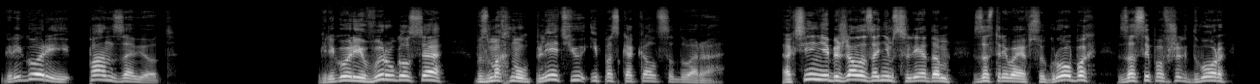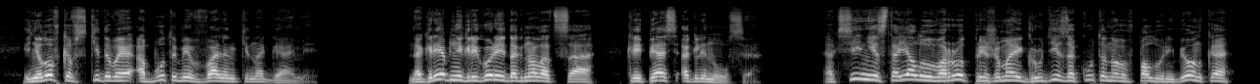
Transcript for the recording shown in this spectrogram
«Григорий, пан зовет». Григорий выругался, взмахнул плетью и поскакал со двора. Аксинья бежала за ним следом, застревая в сугробах, засыпавших двор, и неловко вскидывая обутыми в валенки ногами. На гребне Григорий догнал отца, крепясь, оглянулся. Аксинья стояла у ворот, прижимая к груди закутанного в полу ребенка,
